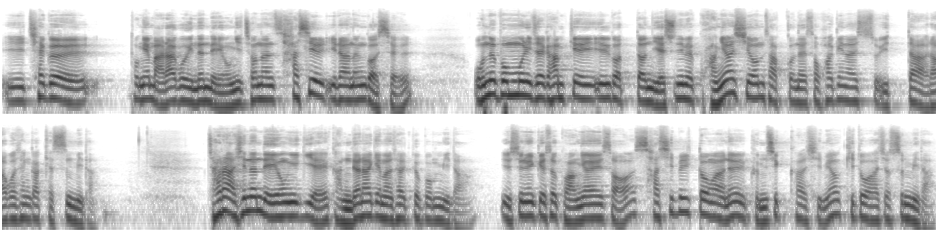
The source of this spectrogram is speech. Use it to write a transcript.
이 책을 통해 말하고 있는 내용이 저는 사실이라는 것을 오늘 본문이 제가 함께 읽었던 예수님의 광야 시험 사건에서 확인할 수 있다라고 생각했습니다. 잘 아시는 내용이기에 간단하게만 살펴봅니다. 예수님께서 광야에서 40일 동안을 금식하시며 기도하셨습니다.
